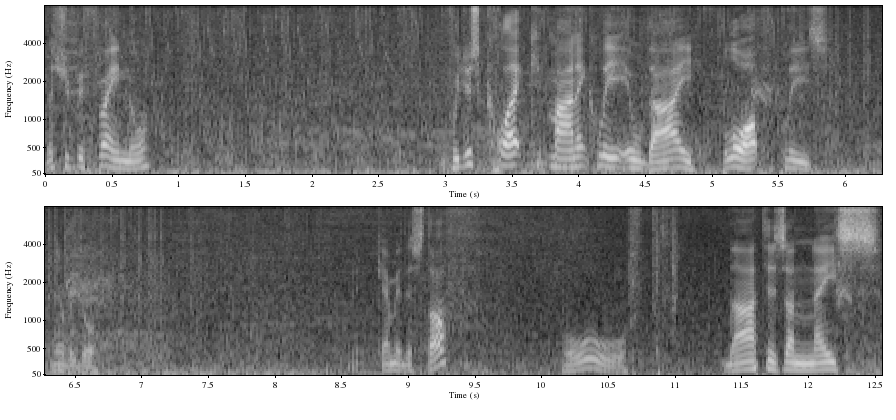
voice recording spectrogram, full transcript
This should be fine, though. If we just click manically, it'll die. Blow up, please. There we go. Give me the stuff. Oh, that is a nice,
